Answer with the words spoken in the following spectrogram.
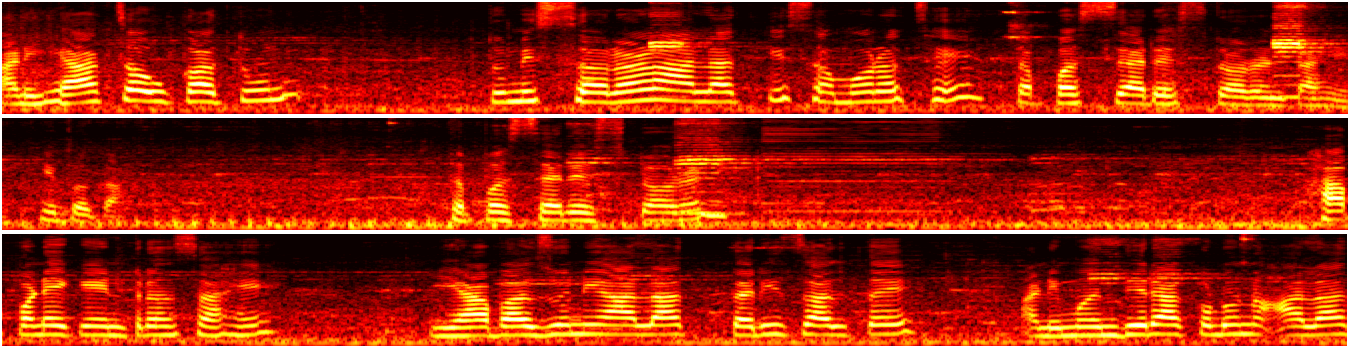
आणि ह्या चौकातून तुम्ही सरळ आलात की समोरच हे तपस्या रेस्टॉरंट आहे. हे बघा. तपस्या रेस्टॉरंट. हा पण एक एंट्रन्स आहे. ह्या बाजूने आलात तरी चालतं आहे आणि मंदिराकडून आलात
